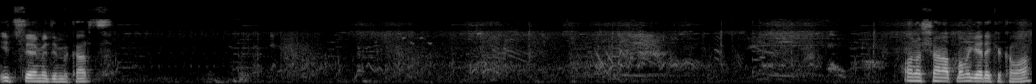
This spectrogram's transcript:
hiç sevmediğim bir kart. Ona şu an atmama gerek yok ama.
